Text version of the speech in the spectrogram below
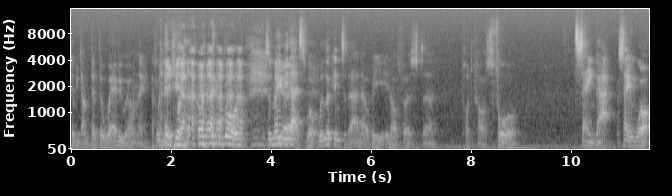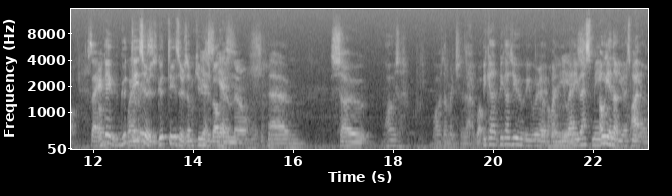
They'll be done. They're, they're wet everywhere, aren't they? when, they're, Yeah. when born. So maybe Yeah. that's well. We'll look into that, and that will be in our first uh, podcast for saying that, saying what, saying. Okay, good whatever it is. teasers. Good teasers. I'm curious Yes, about yes. them now. Um, so why was I, why was I mentioning that? What, Because because you you were wet behind the you, ears. you asked me. Oh yeah, no. You asked me. I, uh,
